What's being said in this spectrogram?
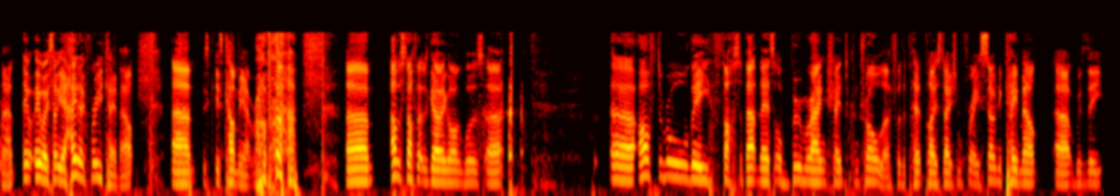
man. Anyway, so yeah, Halo 3 came out. Um, is, is coming out, rather. um, other stuff that was going on was, uh, uh, after all the fuss about their sort of boomerang-shaped controller for the P- PlayStation 3, Sony came out uh, with the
